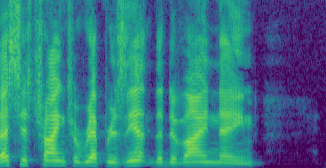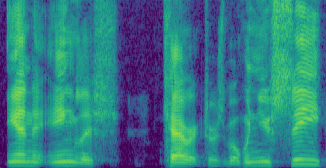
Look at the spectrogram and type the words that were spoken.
That's just trying to represent the divine name in English characters. But when you see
